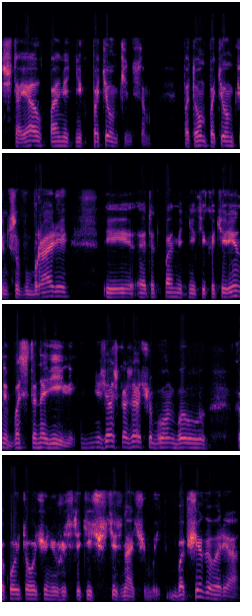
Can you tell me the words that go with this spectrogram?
стоял памятник Потемкинцам. Потом потемкинцев убрали, и этот памятник Екатерины восстановили. Нельзя сказать, чтобы он был какой-то очень уж эстетически значимый. Вообще говоря,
